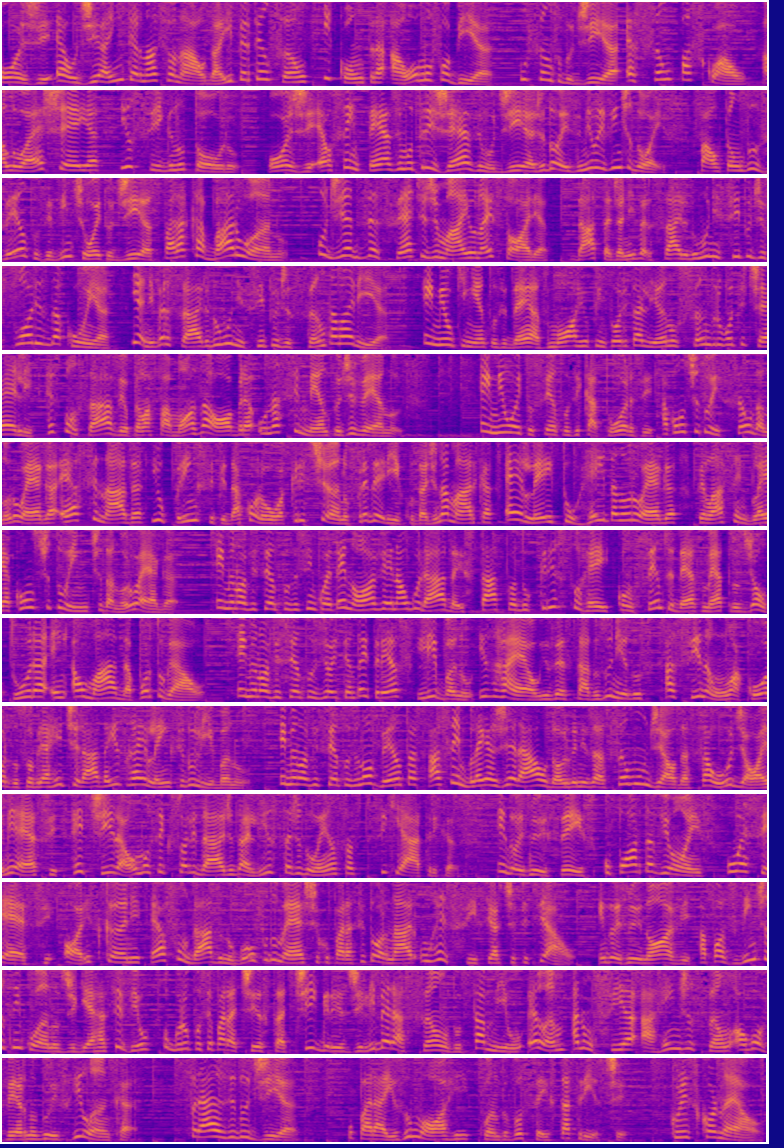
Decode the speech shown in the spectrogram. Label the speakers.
Speaker 1: Hoje é o Dia Internacional da Hipertensão e contra a Homofobia. O santo do dia é São Pascoal, a lua é cheia e o signo touro. Hoje é o centésimo trigésimo dia de 2022. Faltam 228 dias para acabar o ano. O dia 17 de maio na história. Data de aniversário do município de Flores da Cunha e aniversário do município de Santa Maria. Em 1510, morre o pintor italiano Sandro Botticelli, responsável pela famosa obra O Nascimento de Vênus. Em 1814, a Constituição da Noruega é assinada e o príncipe da coroa Cristiano Frederico da Dinamarca é eleito rei da Noruega pela Assembleia Constituinte da Noruega. Em 1959 é inaugurada a estátua do Cristo Rei, com 110 metros de altura em Almada, Portugal. Em 1983, Líbano, Israel e os Estados Unidos assinam um acordo sobre a retirada israelense do Líbano. Em 1990, a Assembleia Geral da Organização Mundial da Saúde, a OMS, retira a homossexualidade da lista de doenças psiquiátricas. Em 2006, o porta-aviões USS Oriscane é afundado no Golfo do México para se tornar um recife artificial. Em 2009, após 25 anos de guerra civil, o grupo separatista Tigres de Liberação do Tamil Elam anuncia a rendição ao governo do Sri Lanka. Frase do dia: O paraíso morre quando você está triste. Chris Cornell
